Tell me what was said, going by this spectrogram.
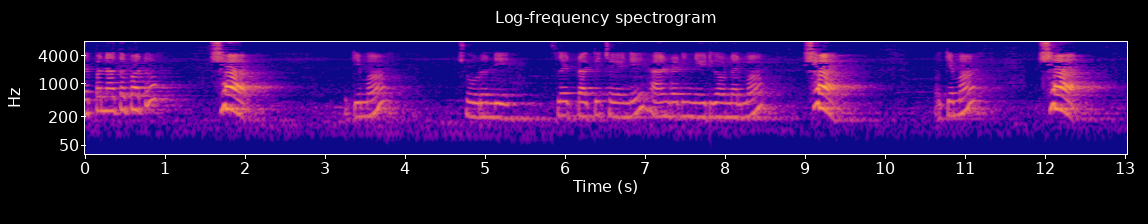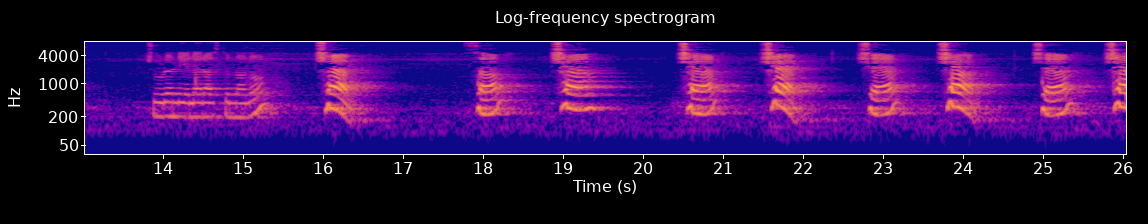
చెప్పండి నాతో పాటు. ష. ఓకేమా? చూడండి. స్లైడ్ ప్రాక్టీస్ చేయండి. హ్యాండ్ రైటింగ్ నీట్గా ఉండాలమ్మా షా ష ఓకేమా ష చూడండి ఎలా రాస్తున్నాను. షా స. షా షా షా ష షా ష షా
